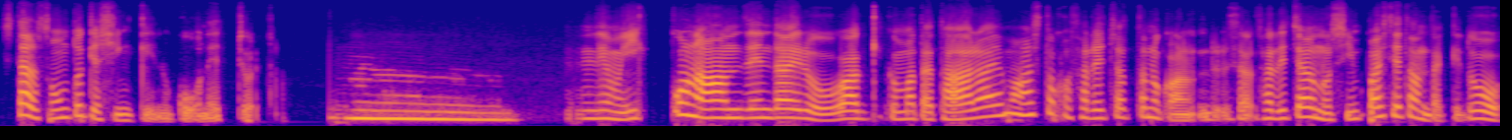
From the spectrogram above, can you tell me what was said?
したらその時は神経抜こうねって言われたの。うん。でも一個の安全材料は結局またたらい回しとかされちゃったのかさされちゃうの心配してたんだけど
